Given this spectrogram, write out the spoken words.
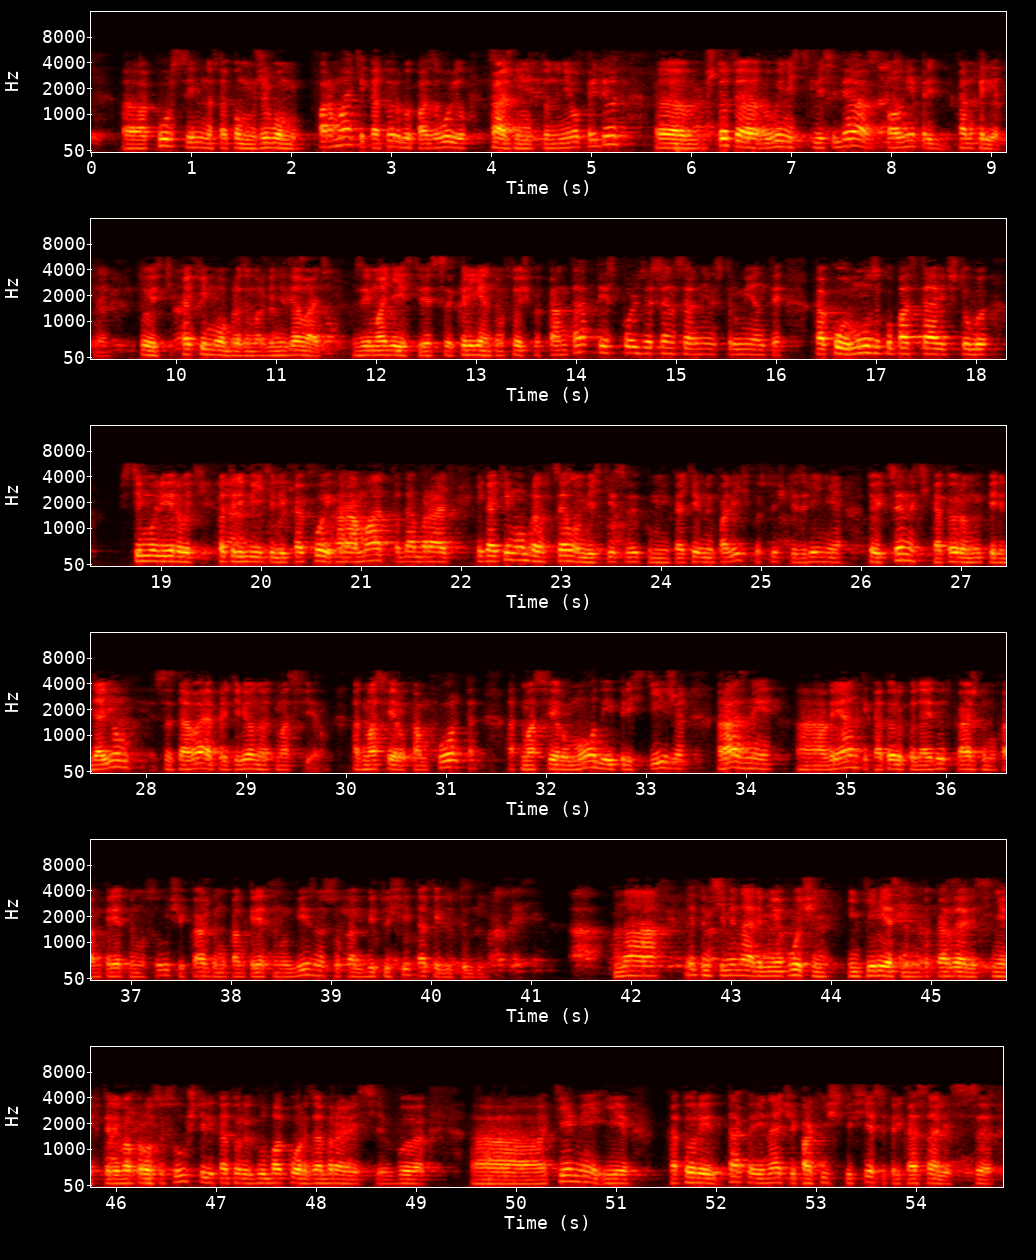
курс именно в таком живом формате, который бы позволил каждому, кто на него придет, а, что-то вынести для себя вполне конкретное. То есть, каким образом организовать взаимодействие с клиентом в точках контакта, используя сенсорные инструменты, какую музыку поставить, чтобы стимулировать потребителей, какой аромат подобрать и каким образом в целом вести свою коммуникативную политику с точки зрения той ценности, которую мы передаем, создавая определенную атмосферу. Атмосферу комфорта, атмосферу моды и престижа, разные а, варианты, которые подойдут каждому конкретному случаю, каждому конкретному бизнесу, как B2C, так и B2B. На этом семинаре мне очень интересными показались некоторые вопросы слушателей, которые глубоко разобрались в э, теме и которые так или иначе практически все соприкасались с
